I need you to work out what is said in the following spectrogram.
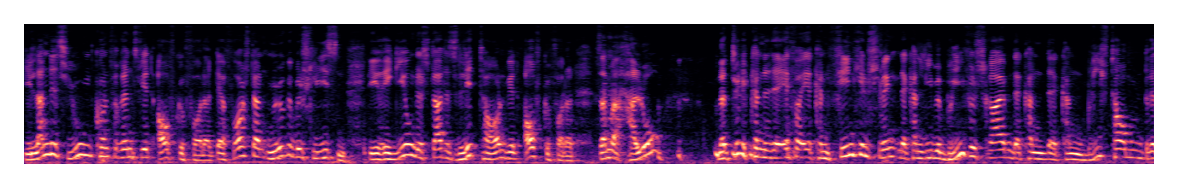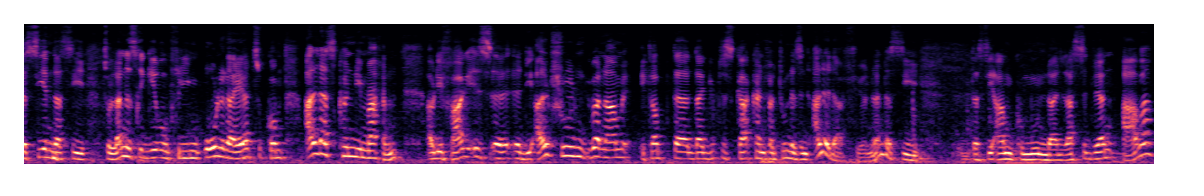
Die Landesjugendkonferenz wird aufgefordert. Der Vorstand möge beschließen. Die Regierung des Staates Litauen wird aufgefordert. Sag mal, hallo? Natürlich kann der, FAR kann Fähnchen schwenken, der kann liebe Briefe schreiben, der kann, der kann Brieftauben dressieren, dass sie zur Landesregierung fliegen, ohne daherzukommen. All das können die machen. Aber die Frage ist, äh, die Altschuldenübernahme, ich glaube, da, da gibt es gar kein Vertun, da sind alle dafür, ne? dass die dass die armen Kommunen da entlastet werden. Aber,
